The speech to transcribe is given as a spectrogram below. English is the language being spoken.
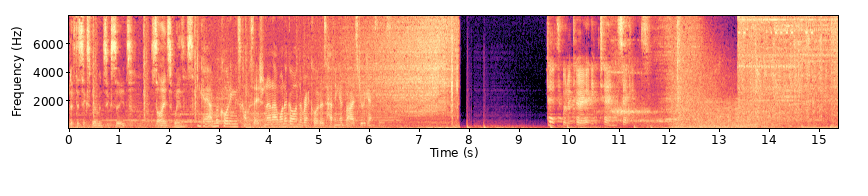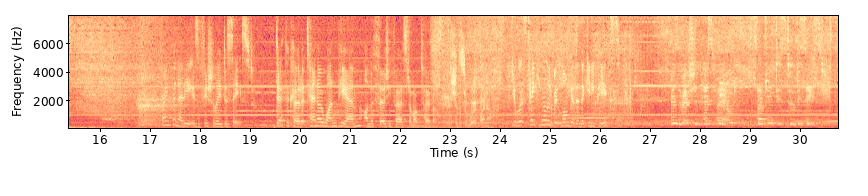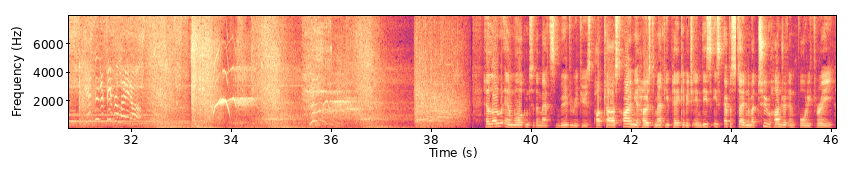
But if this experiment succeeds, science wins. Okay, I'm recording this conversation and I want to go on the record as having advised you against this. Death will occur in 10 seconds. Frank Benetti is officially deceased. Death occurred at 10.01 pm on the 31st of October. Should this have worked by now? Yeah, well, it's taking a little bit longer than the guinea pigs. Resurrection has failed. Subject is still deceased. Get the defibrillator! Hello and welcome to the Matt's Movie Reviews podcast. I'm your host Matthew Perkovich and this is episode number 243.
